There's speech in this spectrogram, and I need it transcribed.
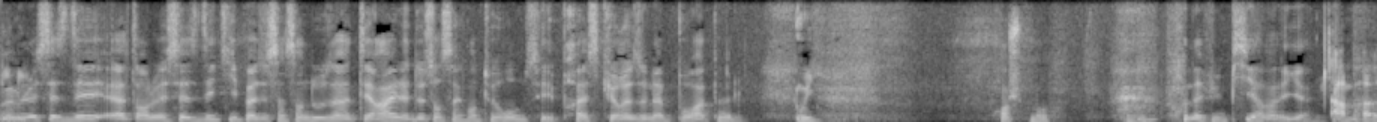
même le SSD, attends, le SSD qui passe de 512 à 1 Tera, il est à 250 euros. C'est presque raisonnable pour Apple. Oui. Franchement. On a vu pire, hein, les gars. Ah bah,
